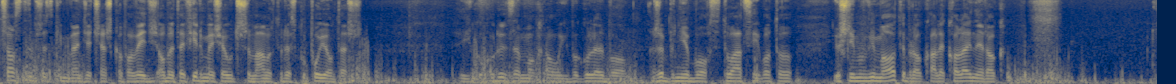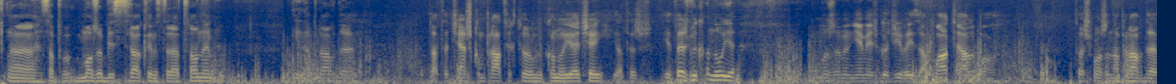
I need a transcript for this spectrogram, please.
Co z tym wszystkim będzie ciężko powiedzieć, oby te firmy się utrzymały, które skupują też i kukurydzę mokrą i w ogóle, bo żeby nie było sytuacji, bo to już nie mówimy o tym roku, ale kolejny rok e, może być rokiem straconym i naprawdę za tę ciężką pracę, którą wykonujecie, ja też, ja też wykonuję, możemy nie mieć godziwej zapłaty albo ktoś może naprawdę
